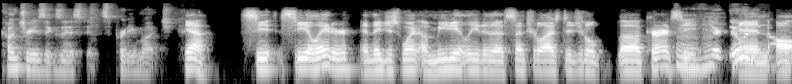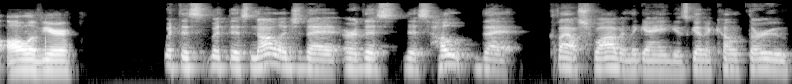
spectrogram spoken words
country's existence pretty much. Yeah. See see you later. And they just went immediately to the centralized digital uh, currency Mhm. They're doing and it all, all of your with this with this knowledge that or this this hope that Klaus Schwab and the gang is going to come through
